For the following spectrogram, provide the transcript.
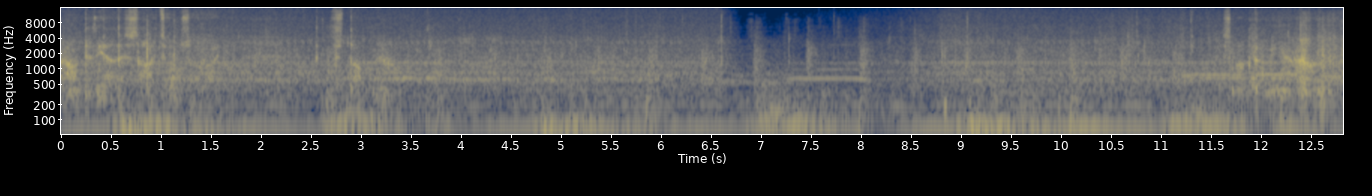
around to the other side also, right? Stop now. There's one coming around.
